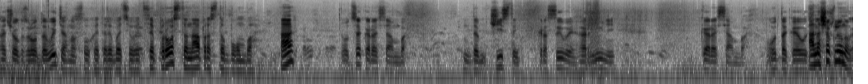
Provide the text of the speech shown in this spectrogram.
гачок з рота витягну. Слухайте, рибацюги, це просто-напросто бомба. А? Оце карасямба. Де чистий, красивий, гарнюній. Карасямба. От таке ось. А на що штука. клюнув?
